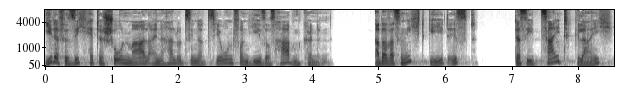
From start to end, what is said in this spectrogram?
Jeder für sich hätte schon mal eine Halluzination von Jesus haben können. Aber was nicht geht, ist, dass sie zeitgleich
